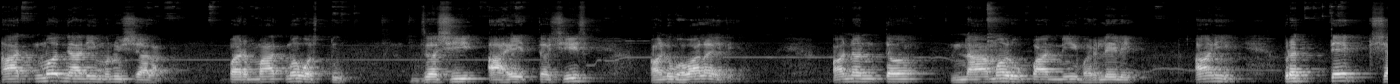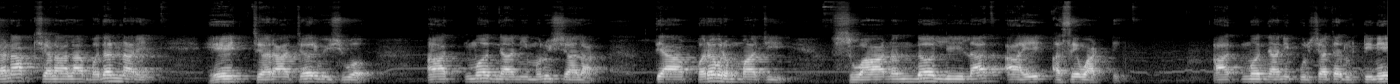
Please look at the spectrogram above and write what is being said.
आत्मज्ञानी मनुष्याला परमात्म वस्तू जशी आहे तशीच अनुभवाला येते. अनंत नामरूपांनी भरलेले आणि प्रत्येक क्षणाक्षणाला बदलणारे हे चराचर विश्व आत्मज्ञानी मनुष्याला त्या परब्रह्माची स्वानंद लीलाच आहे असे वाटते. आत्मज्ञानी पुरुषाच्या दृष्टीने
